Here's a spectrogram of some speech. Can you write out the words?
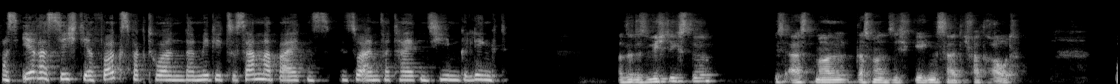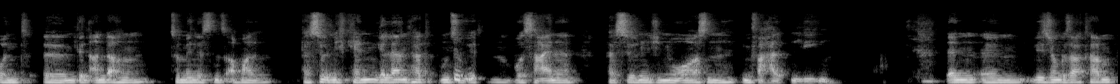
aus Ihrer Sicht die Erfolgsfaktoren, damit die Zusammenarbeit in so einem verteilten Team gelingt? Also das Wichtigste ist erstmal, dass man sich gegenseitig vertraut und ähm, den anderen zumindest auch mal persönlich kennengelernt hat, um zu mhm. wissen, wo seine persönlichen Nuancen im Verhalten liegen. Denn, ähm, wie Sie schon gesagt haben,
